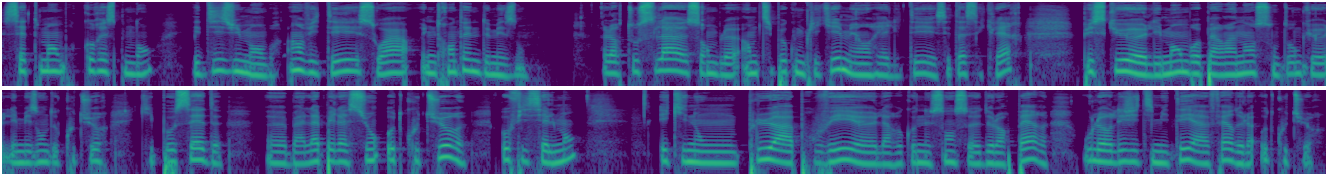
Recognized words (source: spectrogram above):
7 membres correspondants et 18 membres invités, soit une trentaine de maisons. Alors tout cela semble un petit peu compliqué, mais en réalité c'est assez clair, puisque euh, les membres permanents sont donc euh, les maisons de couture qui possèdent euh, bah, l'appellation haute couture officiellement et qui n'ont plus à approuver euh, la reconnaissance de leur père ou leur légitimité à faire de la haute couture.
